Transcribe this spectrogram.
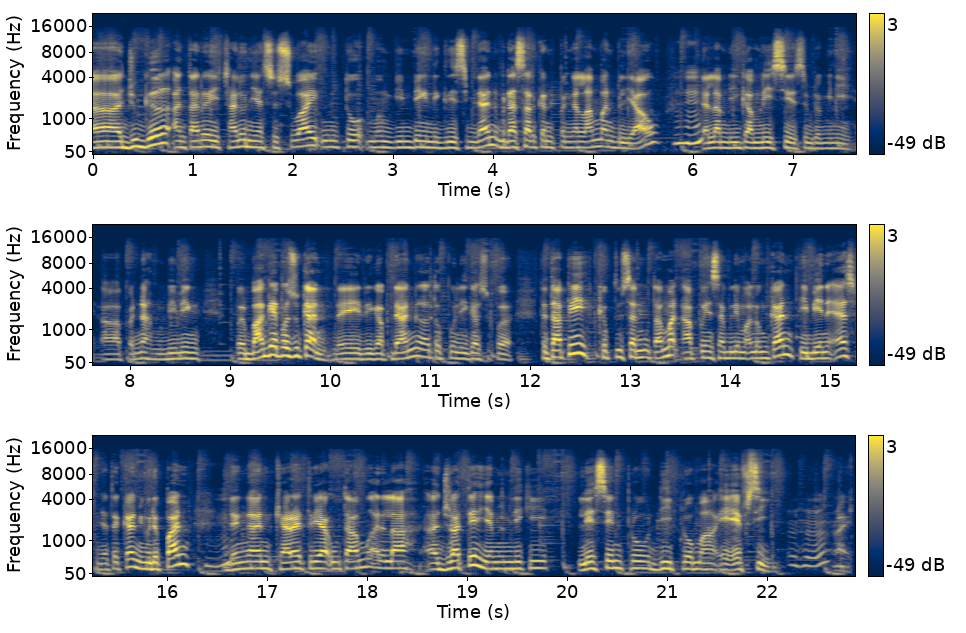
Uh, juga antara calon yang sesuai untuk membimbing Negeri Sembilan berdasarkan pengalaman beliau mm-hmm. dalam Liga Malaysia sebelum ini. Uh, pernah membimbing berbagai pasukan dari Liga Perdana ataupun Liga Super. Tetapi keputusan muktamad apa yang saya boleh maklumkan PBNS menyatakan minggu depan mm-hmm. dengan kriteria utama adalah uh, jurulatih yang memiliki lesen pro diploma AFC. Mm-hmm. Right.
